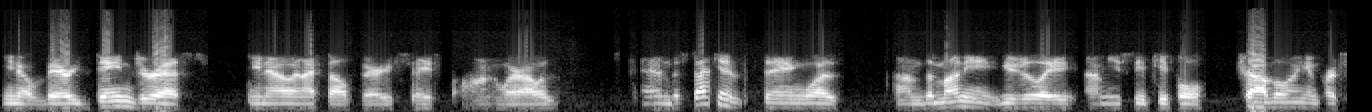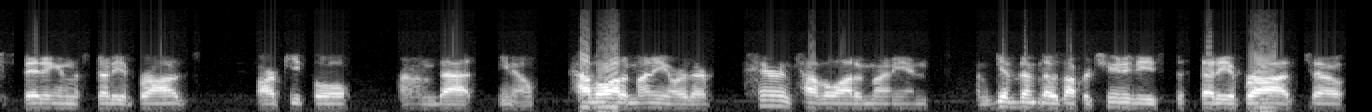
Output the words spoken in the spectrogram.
you know, very dangerous, you know, and I felt very safe on where I was. And the second thing was um, the money. Usually, um, you see people traveling and participating in the study abroad are people um, that you know have a lot of money or their parents have a lot of money and um, give them those opportunities to study abroad. So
